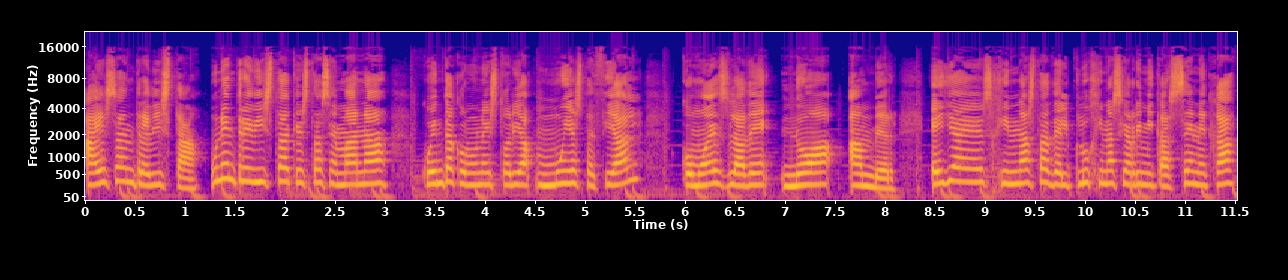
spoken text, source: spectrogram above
a esa entrevista, una entrevista que esta semana cuenta con una historia muy especial como es la de Noah Amber. Ella es gimnasta del Club Gimnasia Rímica Seneca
